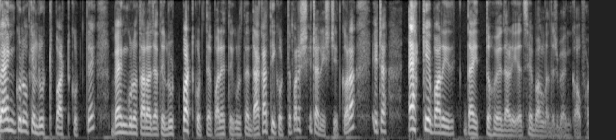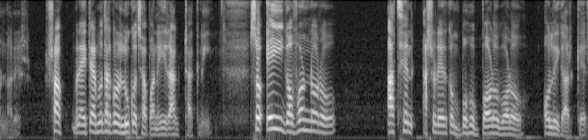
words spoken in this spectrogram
ব্যাংকগুলোকে লুটপাট করতে, ব্যাংকগুলো তারা যাতে লুটপাট করতে পারে সেগুলোতে ডাকাতি করতে পারে, সেটা নিশ্চিত করা, এটা একেবারেই দায়িত্ব হয়ে দাঁড়িয়েছে বাংলাদেশ ব্যাংক গভর্নরের। সব মানে এটার মধ্যে আর কোনো লুকোছাপা নেই, রাগ ঠাক নেই। সো এই গভর্নরও আছেন আসলে এরকম বহু বড় বড় অলিগার্কের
